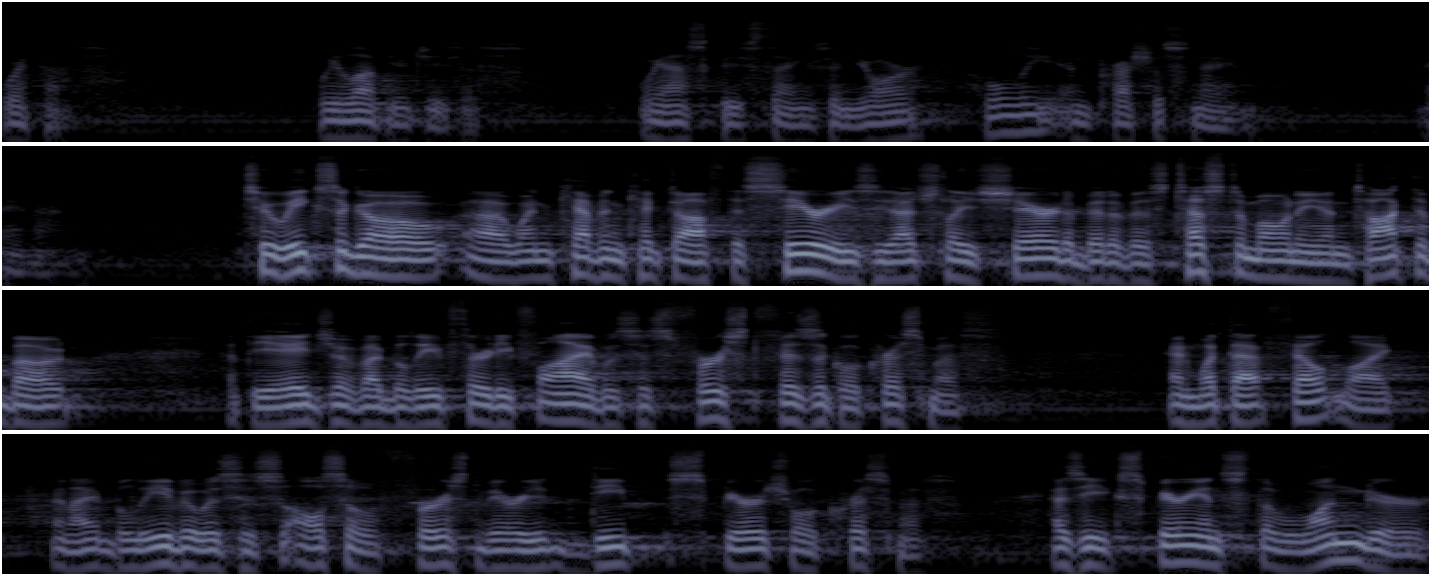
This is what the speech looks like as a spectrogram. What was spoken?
with us. We love you, Jesus. We ask these things in your holy and precious name. Amen. Two weeks ago, uh, when Kevin kicked off the series, he actually shared a bit of his testimony and talked about, at the age of, I believe, 35, was his first physical Christmas and what that felt like. And I believe it was his also first very deep spiritual Christmas as he experienced the wonder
